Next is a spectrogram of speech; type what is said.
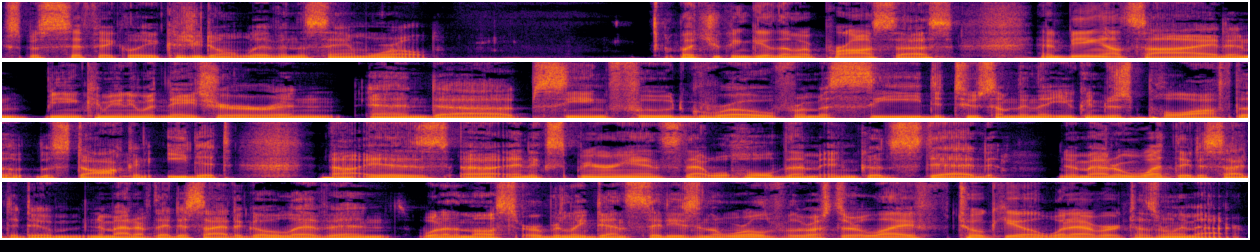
specifically because you don't live in the same world. But you can give them a process and being outside and being communing with nature and and uh, seeing food grow from a seed to something that you can just pull off the, the stalk and eat it uh, is uh, an experience that will hold them in good stead no matter what they decide to do, no matter if they decide to go live in one of the most urbanly dense cities in the world for the rest of their life, Tokyo, whatever, it doesn't really matter.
